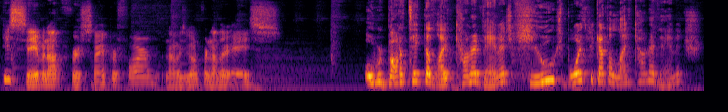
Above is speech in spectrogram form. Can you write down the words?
He's saving up for sniper farm. Now he's going for another ace. Oh, we're about to take the life count advantage. Huge, boys. We got the life count advantage.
